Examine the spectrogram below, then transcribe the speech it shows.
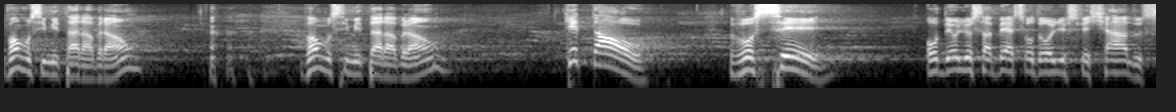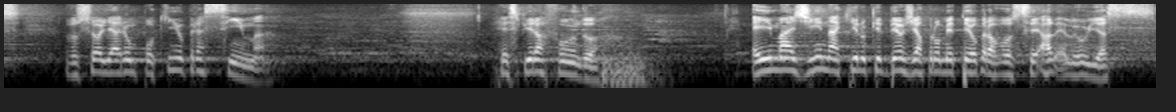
Vamos imitar Abraão? Vamos imitar Abraão? Que tal você ou de olhos abertos ou de olhos fechados, você olhar um pouquinho para cima. Respira fundo. E imagina aquilo que Deus já prometeu para você. Aleluias.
